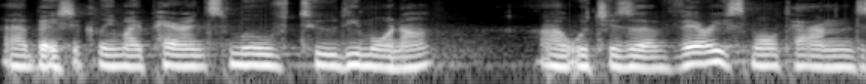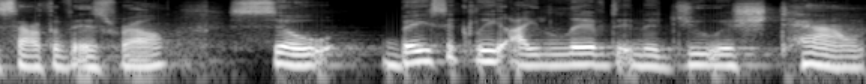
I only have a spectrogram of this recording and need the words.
Uh, basically, my parents moved to Dimona, uh, which is a very small town in the south of Israel. So basically, I lived in a Jewish town.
